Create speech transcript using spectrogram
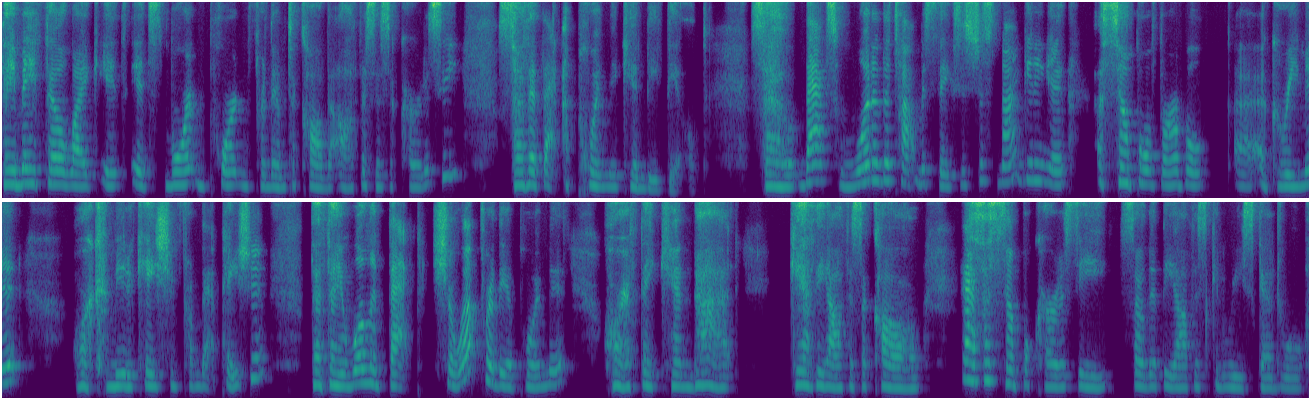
they may feel like it, it's more important for them to call the office as a courtesy so that that appointment can be filled. So that's one of the top mistakes. It's just not getting a, a simple verbal uh, agreement or communication from that patient that they will, in fact, show up for the appointment, or if they cannot, give the office a call as a simple courtesy so that the office can reschedule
